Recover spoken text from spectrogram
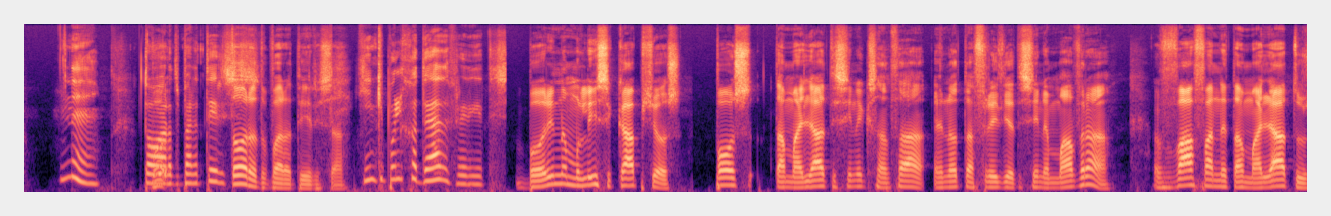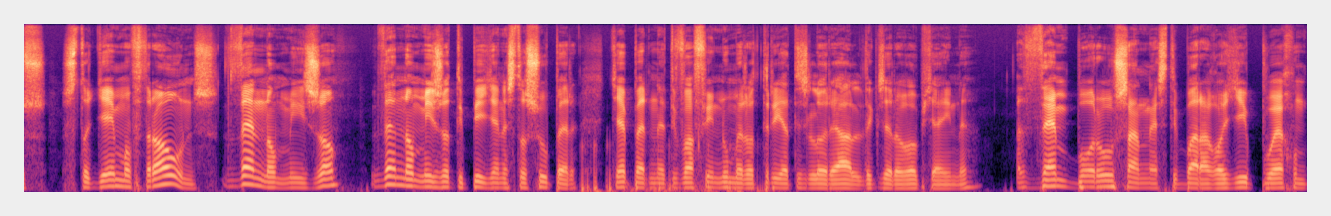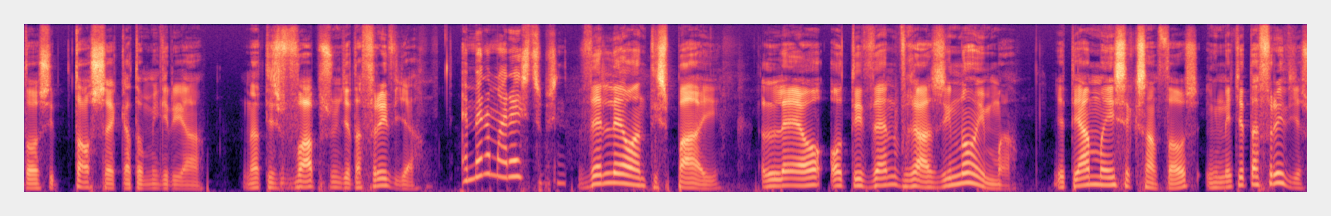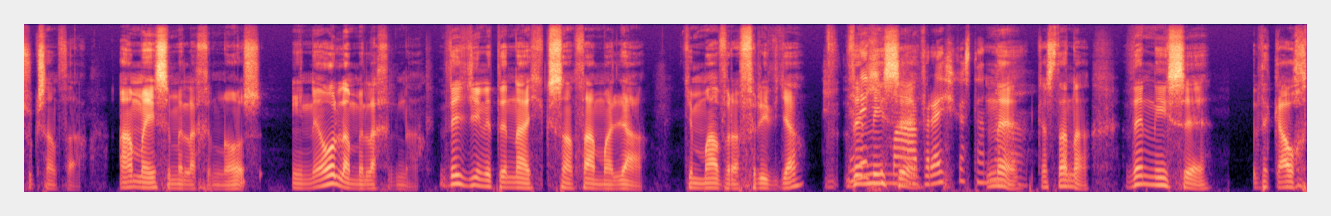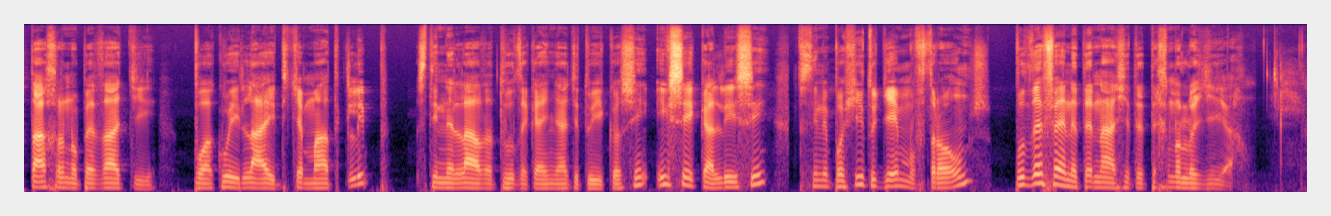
Ναι. Τώρα Μπο- το παρατήρησες. Τώρα το παρατήρησα. Και είναι και πολύ χοντρά τα φρύδια της. Μπορεί να μου λύσει κάποιος πώς τα μαλλιά της είναι ξανθά ενώ τα φρύδια της είναι μαύρα; Βάφανε τα μαλλιά τους στο Game of Thrones; Δεν νομίζω. Δεν νομίζω ότι πήγαινε στο σούπερ και έπαιρνε τη βαφή νούμερο 3 της L'Oreal. Δεν ξέρω εγώ ποια είναι. Δεν μπορούσαν στην παραγωγή που έχουν δώσει τόσα εκατομμύρια να τις βάψουν για τα φρύδια. Εμένα μου αρέσει έτσι όπως είναι. Δεν λέω αν τη πάει. Λέω ότι δεν βγάζει νόημα. Γιατί άμα είσαι ξανθός, είναι και τα φρύδια σου ξανθά. Άμα είσαι μελαχρινός, είναι όλα μελαχρινά. Δεν γίνεται να έχει ξανθά μαλλιά και μαύρα φρύδια. Δεν, έχει είσαι... μαύρα, έχει καστανά. Ναι, καστανά. Δεν είσαι 18χρονο παιδάκι που ακούει light και mat clip στην Ελλάδα του 19 και του 20. Είσαι η Καλύση στην εποχή του Game of Thrones που δεν φαίνεται να έχετε τεχνολογία.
